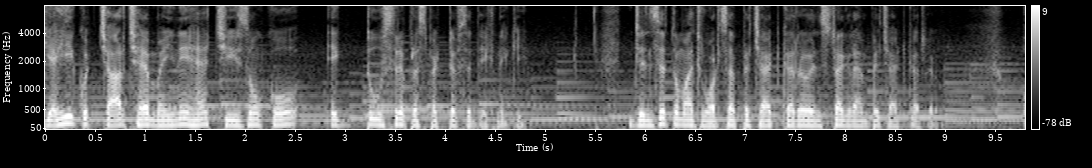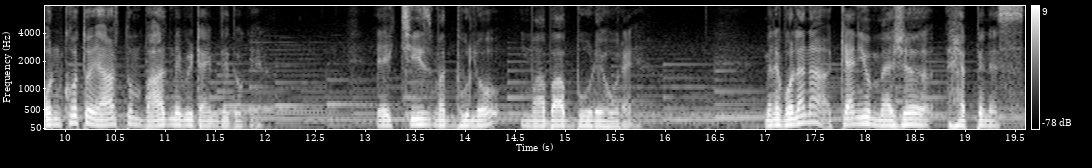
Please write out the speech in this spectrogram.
यही कुछ चार छः महीने हैं चीज़ों को एक दूसरे प्रस्पेक्टिव से देखने की। जिनसे तुम आज व्हाट्सएप पे चैट कर रहे हो इंस्टाग्राम पे चैट कर रहे हो। उनको तो यार तुम बाद में भी टाइम दे दोगे। एक चीज़ मत भूलो माँ बाप बूढ़े हो रहे हैं। मैंने बोला ना can you measure happiness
